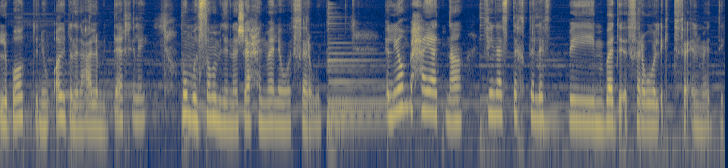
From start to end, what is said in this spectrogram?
الباطني وأيضا العالم الداخلي هو مصمم للنجاح المالي والثروي. اليوم بحياتنا في ناس تختلف بمبادئ الثروة والاكتفاء المادي.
